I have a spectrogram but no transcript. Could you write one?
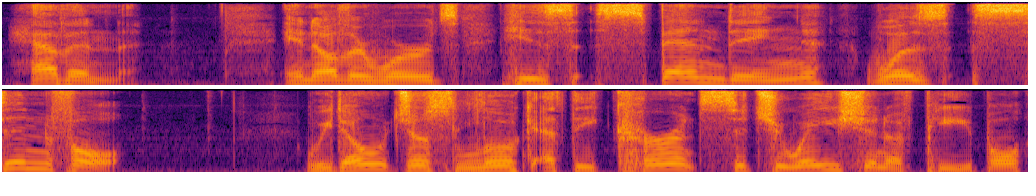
heaven. In other words, his spending was sinful. We don't just look at the current situation of people.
